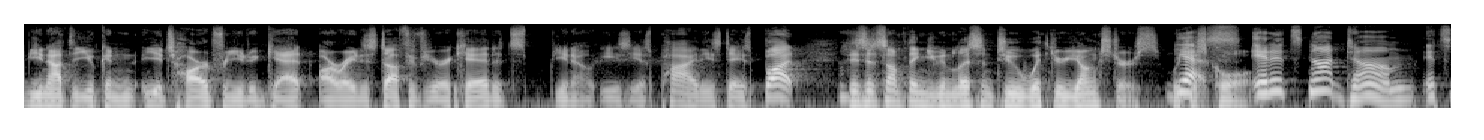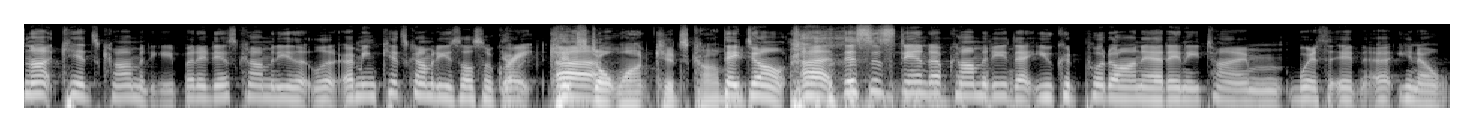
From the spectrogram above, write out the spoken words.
You not that you can it's hard for you to get r-rated stuff if you're a kid it's you know easy as pie these days but this is something you can listen to with your youngsters which yes, is cool and it's not dumb. It's not kids comedy, but it is comedy that. Li- I mean, kids comedy is also great. kids Uh, don't want kids comedy They don't. Uh, this is stand-up comedy that you could put on at any time with it, uh, you know,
